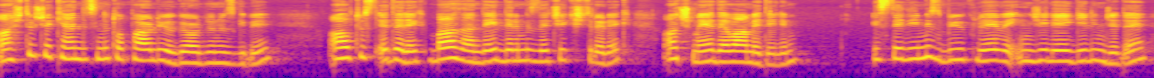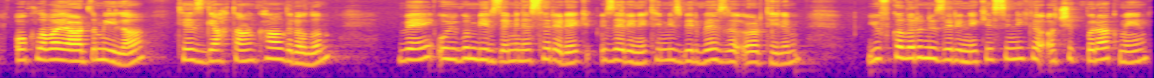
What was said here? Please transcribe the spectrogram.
Açtıkça kendisini toparlıyor gördüğünüz gibi. Alt üst ederek bazen de ellerimizle çekiştirerek açmaya devam edelim. İstediğimiz büyüklüğe ve inceliğe gelince de oklava yardımıyla tezgahtan kaldıralım ve uygun bir zemine sererek üzerini temiz bir bezle örtelim. Yufkaların üzerini kesinlikle açık bırakmayın.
